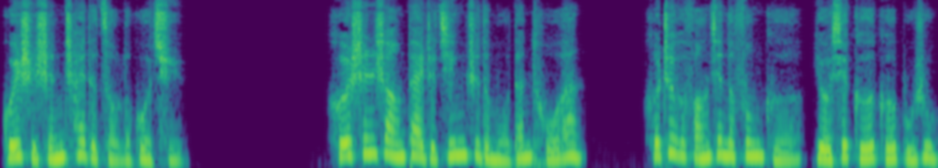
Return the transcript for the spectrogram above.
鬼使神差的走了过去。盒身上带着精致的牡丹图案，和这个房间的风格有些格格不入。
